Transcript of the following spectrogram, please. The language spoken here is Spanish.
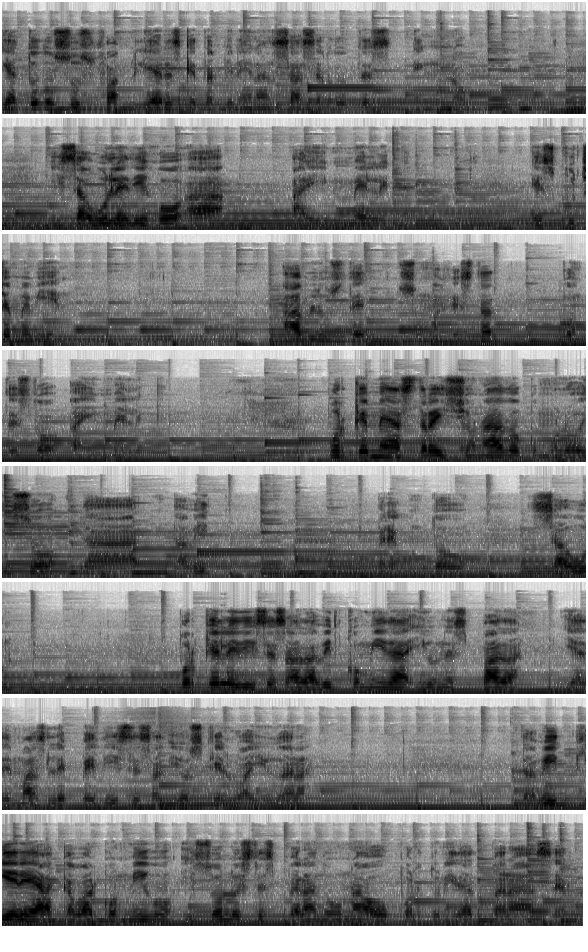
y a todos sus familiares que también eran sacerdotes en Nob. Y Saúl le dijo a Ahimelech, escúchame bien, hable usted, su majestad, contestó Ahimelech. ¿Por qué me has traicionado como lo hizo David? preguntó Saúl. ¿Por qué le dices a David comida y una espada y además le pediste a Dios que lo ayudara? David quiere acabar conmigo y solo está esperando una oportunidad para hacerlo.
